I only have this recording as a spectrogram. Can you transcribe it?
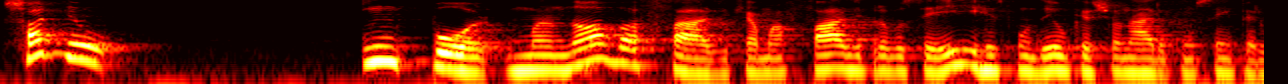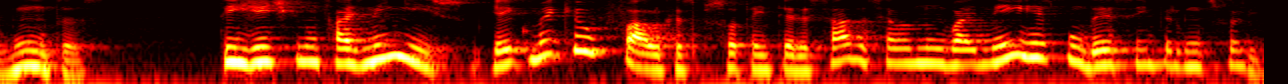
só de eu impor uma nova fase, que é uma fase para você ir responder um questionário com 100 perguntas, tem gente que não faz nem isso. E aí como é que eu falo que essa pessoa está interessada se ela não vai nem responder 100 perguntas para mim?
